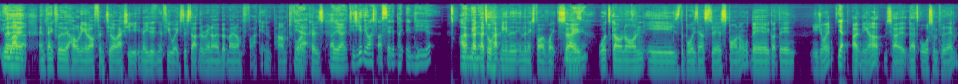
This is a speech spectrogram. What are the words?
You'll love uh, it. And thankfully, they're holding it off until I actually need it in a few weeks to start the reno. But mate, I'm fucking pumped for Yeah. it because. Did you get the ice bath set up in here yet? I that, that- that's all happening in the in the next five weeks. So Amazing. what's going on is the boys downstairs, Spinal, they got their new joint Yep. opening up. So that's awesome for them.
